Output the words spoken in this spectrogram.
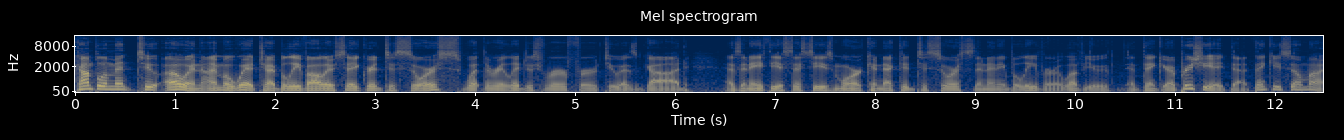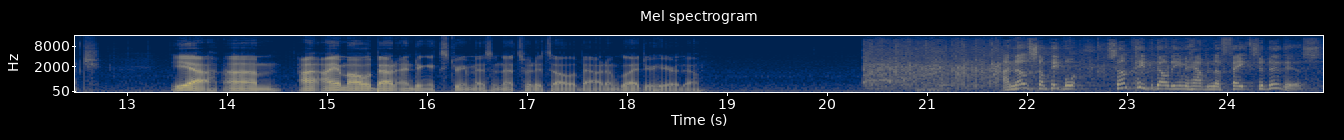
Compliment to Owen. I'm a witch. I believe all are sacred to Source, what the religious refer to as God. As an atheist, I see is more connected to Source than any believer. I love you and thank you. I appreciate that. Thank you so much. Yeah, um, I, I am all about ending extremism. That's what it's all about. I'm glad you're here, though. I know some people some people don't even have enough faith to do this.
